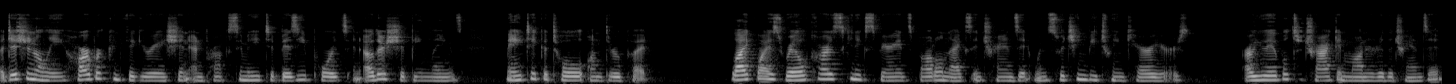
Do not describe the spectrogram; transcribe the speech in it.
Additionally, harbor configuration and proximity to busy ports and other shipping lanes may take a toll on throughput. Likewise, railcars can experience bottlenecks in transit when switching between carriers. Are you able to track and monitor the transit?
